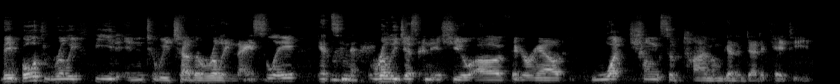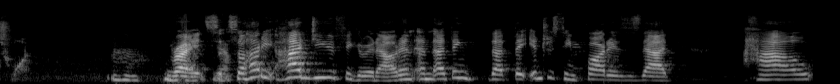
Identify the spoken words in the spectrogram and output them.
they both really feed into each other really nicely. It's mm-hmm. really just an issue of figuring out what chunks of time I'm going to dedicate to each one. Mm-hmm. Right. So, yeah. so, how do you how do you figure it out? And and I think that the interesting part is, is that how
